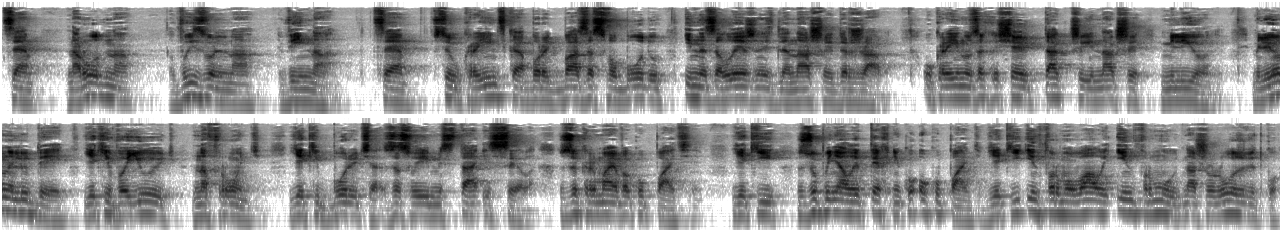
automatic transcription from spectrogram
Це народна визвольна війна. Це всеукраїнська боротьба за свободу і незалежність для нашої держави. Україну захищають так чи інакше мільйони, мільйони людей, які воюють на фронті, які борються за свої міста і села, зокрема в окупації, які зупиняли техніку окупантів, які інформували і інформують нашу розвідку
